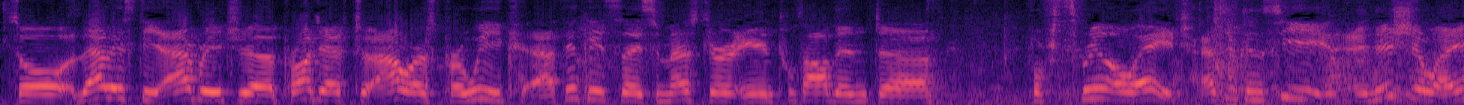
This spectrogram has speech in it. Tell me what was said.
So that is the average uh, project hours per week. I think it's a semester in 2000 uh, for spring 08. As you can see, initially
